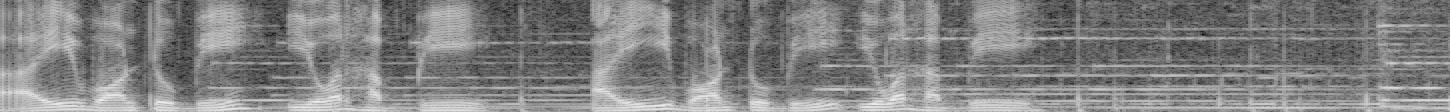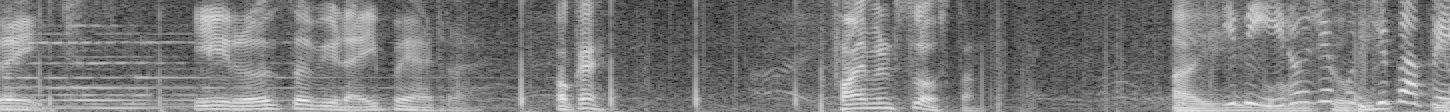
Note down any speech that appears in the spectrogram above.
I want to be your hubby I want to be your hubby ఈ రోజుతో వీడు అయిపోయాడురా. ఓకే ఫైవ్ మినిట్స్లో వస్తాను. ఇది ఈ రోజే బుజ్జి పాపే.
